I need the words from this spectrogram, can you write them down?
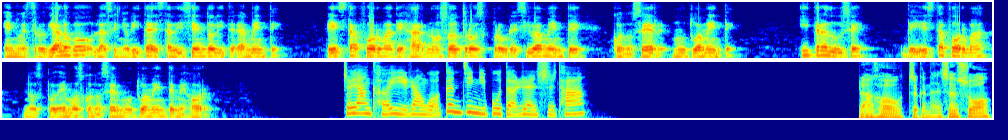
En nuestro diálogo la señorita está diciendo literalmente, esta forma dejar nosotros progresivamente conocer mutuamente. Y traduce, de esta forma nos podemos conocer mutuamente mejor. 这样可以让我更进一步的认识他。然后这个男生说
